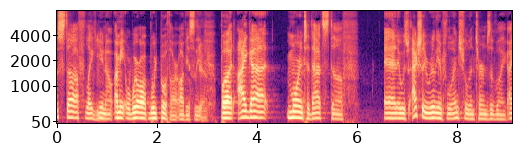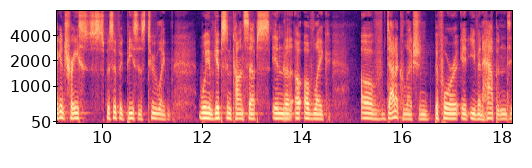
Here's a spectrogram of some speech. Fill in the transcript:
stuff. Like you mm-hmm. know, I mean, we're all we both are obviously, Yeah. but I got more into that stuff, and it was actually really influential in terms of like I can trace specific pieces to like William Gibson concepts in the of, of like of data collection before it even happened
